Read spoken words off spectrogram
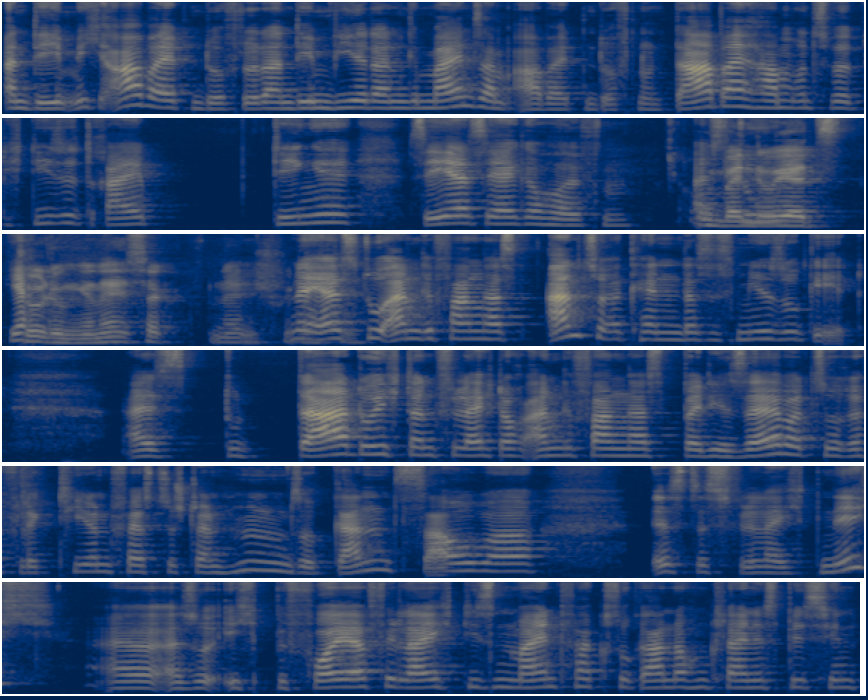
an dem ich arbeiten durfte oder an dem wir dann gemeinsam arbeiten durften. Und dabei haben uns wirklich diese drei Dinge sehr, sehr geholfen. Als und wenn du, du jetzt, ja. Entschuldigung, ne, ich sag, ne, ich nee, als du angefangen hast anzuerkennen, dass es mir so geht, als du dadurch dann vielleicht auch angefangen hast, bei dir selber zu reflektieren, festzustellen, hm, so ganz sauber ist es vielleicht nicht. Äh, also ich befeuere vielleicht diesen Mindfuck sogar noch ein kleines bisschen.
